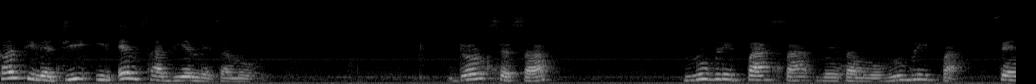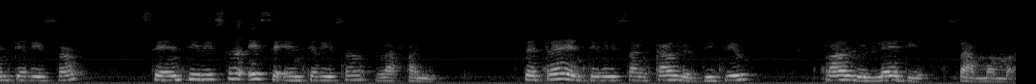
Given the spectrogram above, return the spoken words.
Quand il leur dit, ils aiment ça bien, mes amours. Donc c'est ça. N'oublie pas ça, mes amours. N'oublie pas. C'est intéressant. C'est intéressant et c'est intéressant la famille. C'est très intéressant quand le bébé prend le lait de sa maman.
